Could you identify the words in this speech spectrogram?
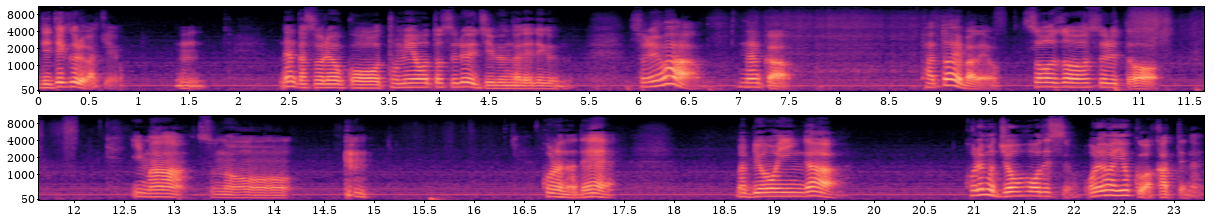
出てくるわけよ。うん。なんかそれをこう止めようとする自分が出てくる。それは、なんか、例えばだよ。想像すると、今、その コロナで、まあ、病院が、これも情報ですよ。俺はよくわかってない。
